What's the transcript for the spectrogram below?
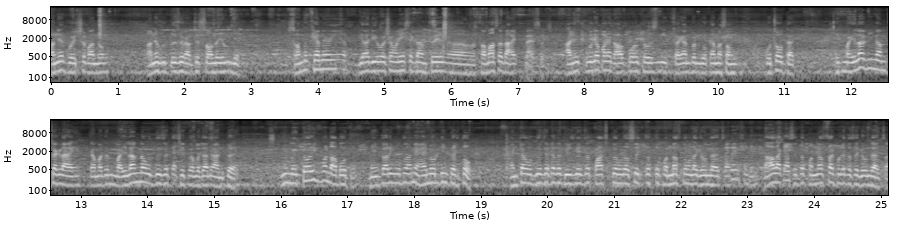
अनेक वैश्य बांधव अनेक उद्योजक आमचे स्टॉल येऊन गेले. प्रामुख्याने गेल्या दीड वर्षामध्ये सगळे आमचे सभासद आहेत. आणि पूर्णपणे धावपळ करून सगळ्यांपण लोकांना सांग पोचवतात. एक महिला टीम आमच्याकडे आहे. त्यामध्ये महिलांना उद्योजक क्षेत्रामध्ये आम्ही आणतो आहे मी मेंटॉरिंग पण राबवतो. मेंटॉरिंग होतो आम्ही हँड होल्डिंग करतो. आणि त्या उद्योजकाचा बिझनेस जर पाच करोड असेल तर तो पन्नास करोडला घेऊन जायचा. दहा लाख असेल तर पन्नास लाख पुढे तसं घेऊन जायचा.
